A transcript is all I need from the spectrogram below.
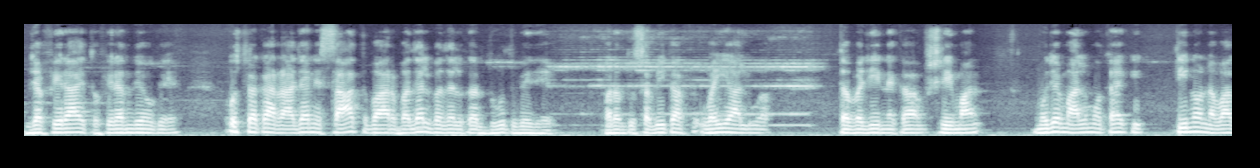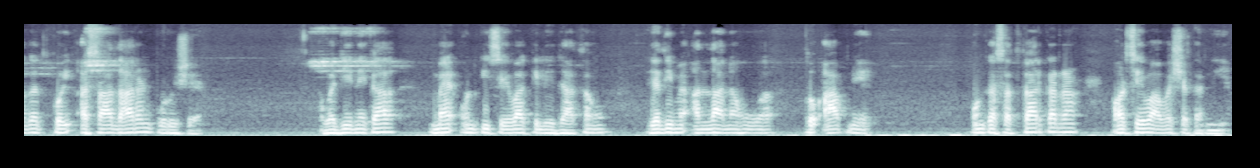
जब फिर आए तो फिर अंधे हो गए। उस प्रकार राजा ने सात बार बदल बदल कर दूध भेजे, परंतु सभी का वही हाल हुआ। तब वज़ीर ने कहा, श्रीमान, मुझे मालूम होता है कि तीनों नवागत कोई असाधारण पुरुष है। वज़ीर ने कहा, मैं उनकी सेवा के लिए जाता हूँ। यदि मैं अंधा न हुआ तो आपने उनका सत्कार करना और सेवा अवश्य करनी है।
